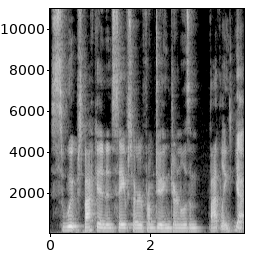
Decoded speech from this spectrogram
swoops back in and saves her from doing journalism badly. Yeah,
